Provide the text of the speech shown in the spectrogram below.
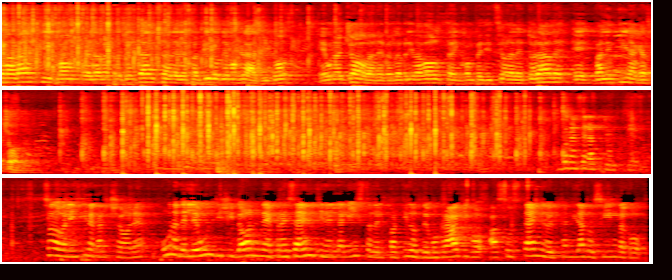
Andiamo avanti con la rappresentanza del Partito Democratico e una giovane per la prima volta in competizione elettorale è Valentina Carcione. Buonasera a tutti. Sono Valentina Carcione, una delle 11 donne presenti nella lista del Partito Democratico a sostegno del candidato sindaco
